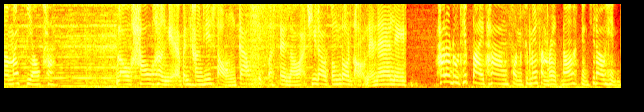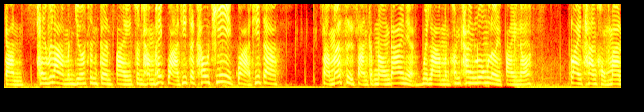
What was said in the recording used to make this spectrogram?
มาม่าเกี๊ยวค่ะ เราเข้าครั้งเนี้ยเป็นครั้งที่2 90%แล้วอะที่เราต้องโดนออกแน่ๆเลย ถ้าเราดูที่ปลายทางผลคือไม่สำเร็จเนาะอย่างที่เราเห็นกัน ใช้เวลามันเยอะจนเกินไป จนทำให้กว่าที่จะเข้าที่กว่าที่จะสามารถสื่อสารกับน้องได้เนี่ย เวลามันค่อนข้างล่วงเลยไปเนาะปลายทางของมัน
